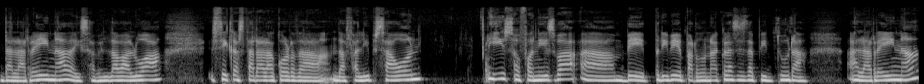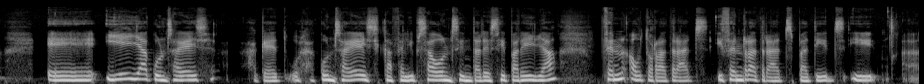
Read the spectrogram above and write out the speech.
de la reina, d'Isabel de Valois, sí que estarà a la cort de, de Felip II, i Sofonisba eh, ve primer per donar classes de pintura a la reina eh, i ella aconsegueix aquest, aconsegueix que Felip II s'interessi per ella fent autorretrats i fent retrats petits i eh,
